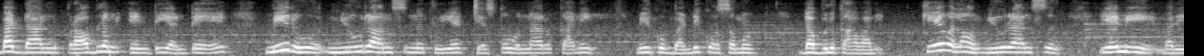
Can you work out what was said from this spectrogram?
బట్ దాని ప్రాబ్లం ఏంటి అంటే మీరు న్యూరాన్స్ను క్రియేట్ చేస్తూ ఉన్నారు కానీ మీకు బండి కోసము డబ్బులు కావాలి. కేవలం న్యూరాన్స్ ఏమీ మరి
